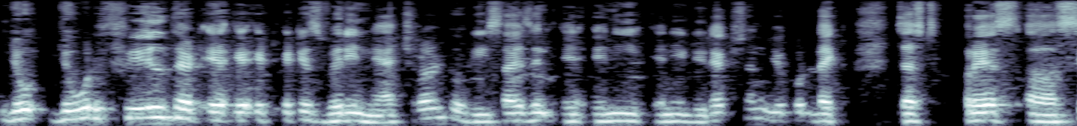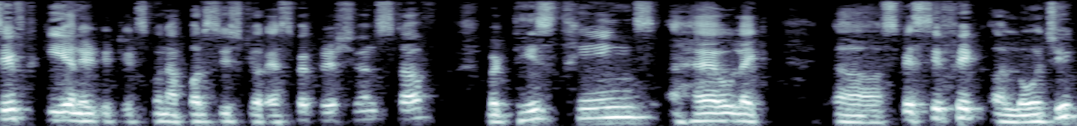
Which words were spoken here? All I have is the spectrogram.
you you would feel that it, it, it is very natural to resize in any any direction. You could like just press a shift key and it, it it's gonna persist your aspect ratio and stuff. But these things have like uh, specific uh, logic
